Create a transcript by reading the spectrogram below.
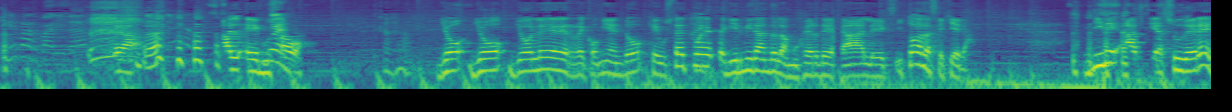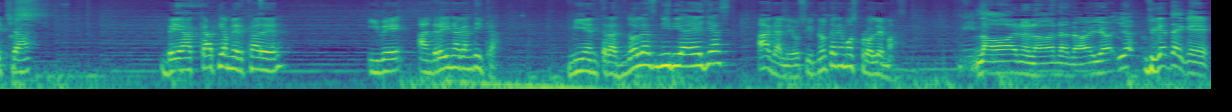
¡Qué barbaridad! Al- eh, Gustavo, yo, yo, yo le recomiendo que usted puede seguir mirando la mujer de Alex y todas las que quiera. Mire hacia su derecha, ve a Katia Mercader y ve a Andreina Gandica. Mientras no las mire a ellas, hágale, o si no tenemos problemas. No, no, no, no, no. Yo, yo, fíjate que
